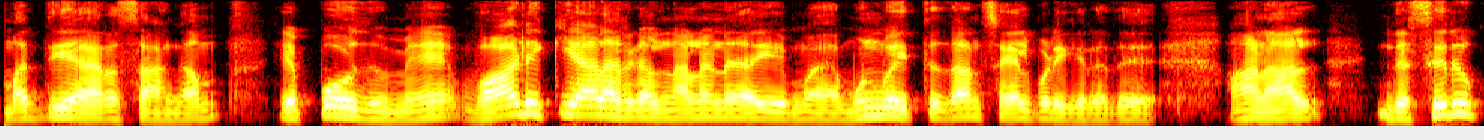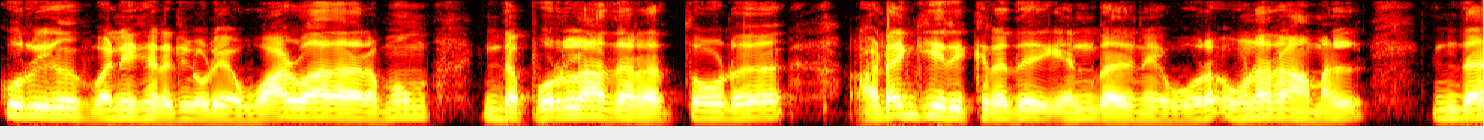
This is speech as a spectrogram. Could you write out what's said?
மத்திய அரசாங்கம் எப்போதுமே வாடிக்கையாளர்கள் நலனை ம- முன்வைத்து தான் செயல்படுகிறது. ஆனால் இந்த சிறு குறு வணிகர்களுடைய வாழ்வாதாரமும் இந்த பொருளாதாரத்தோடு அடங்கி இருக்கிறது என்பதனை உணராமல் இந்த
